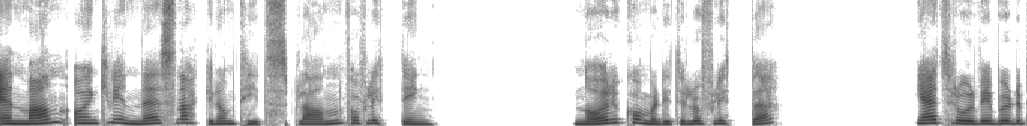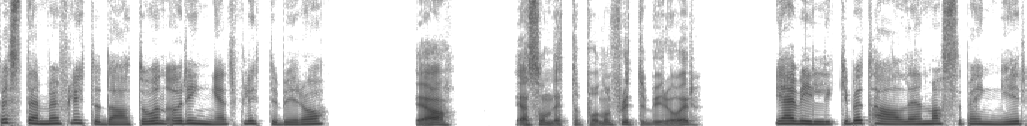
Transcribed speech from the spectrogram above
En mann og en kvinne snakker om tidsplanen for flytting. Når kommer de til å flytte? Jeg tror vi burde bestemme flyttedatoen og ringe et flyttebyrå. Ja, jeg så nettopp på noen flyttebyråer. Jeg vil ikke betale en masse penger.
